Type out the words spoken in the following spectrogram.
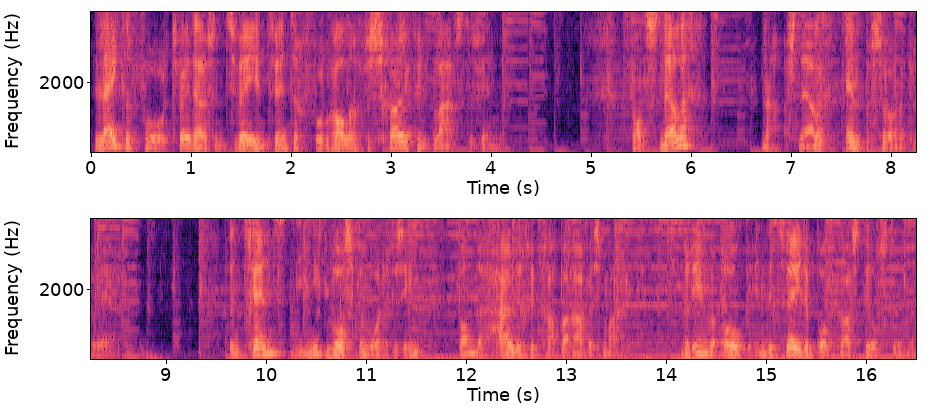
lijkt er voor 2022 vooral een verschuiving plaats te vinden. Van sneller naar sneller en persoonlijker werken. Een trend die niet los kan worden gezien van de huidige krappe arbeidsmarkt, waarin we ook in de tweede podcast stilstonden.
